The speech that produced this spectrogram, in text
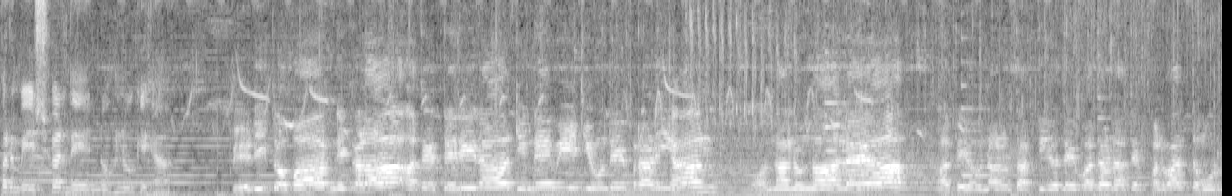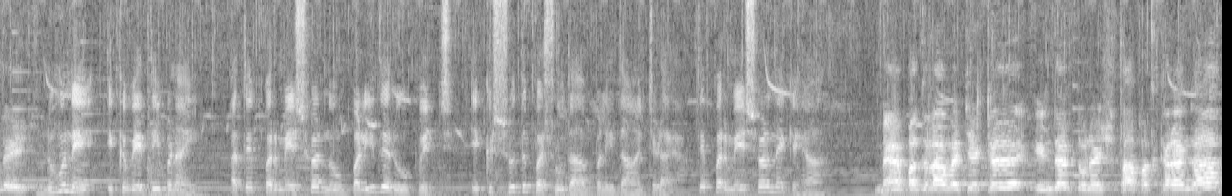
ਪਰਮੇਸ਼ਵਰ ਨੇ ਨੂਹ ਨੂੰ ਕਿਹਾ ਬੇੜੀ ਤੋਂ ਬਾਹਰ ਨਿਕਲ ਅਤੇ ਤੇਰੇ ਨਾਲ ਜਿੰਨੇ ਵੀ ਜਿਉਂਦੇ ਪ੍ਰਾਣੀ ਹਨ ਉਹਨਾਂ ਨੂੰ ਨਾਲ ਲੈ ਆ ਅਤੇ ਉਹਨਾਂ ਨੂੰ ਧਰਤੀ ਉਤੇ ਵਧਣ ਅਤੇ ਫਲਵੰਤ ਹੋਣ ਦੇ। ਨੂਹ ਨੇ ਇੱਕ ਵੇਦੀ ਬਣਾਈ ਅਤੇ ਪਰਮੇਸ਼ਵਰ ਨੂੰ ਬਲੀ ਦੇ ਰੂਪ ਵਿੱਚ ਇੱਕ ਸ਼ੁੱਧ ਪਸ਼ੂ ਦਾ ਬਲੀਦਾਨ ਚੜਾਇਆ ਤੇ ਪਰਮੇਸ਼ਵਰ ਨੇ ਕਿਹਾ ਮੈਂ ਬਦਲਾ ਵਿੱਚ ਇੱਕ ਇੰਦਰ ਤੁਨਸ਼ ਸਥਾਪਿਤ ਕਰਾਂਗਾ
